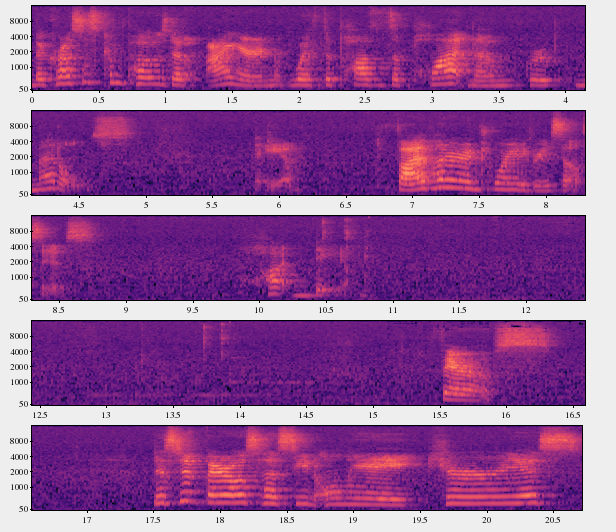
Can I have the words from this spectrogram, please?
The crust is composed of iron with deposits of platinum group metals. Damn. 520 degrees Celsius. Hot damn. Pharos. Distant Pharos has seen only a curious,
